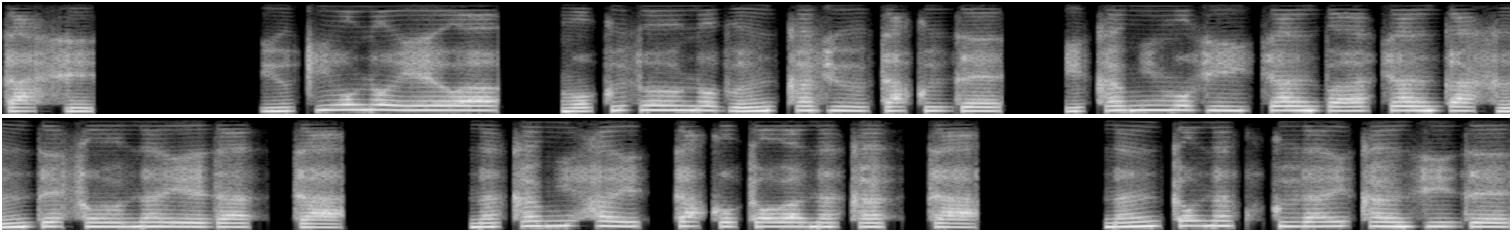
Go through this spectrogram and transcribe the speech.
たし。ユキオの家は、木造の文化住宅で、いかにもじいちゃんばあちゃんが住んでそうな家だった。中に入ったことはなかった。なんとなく暗い感じで、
